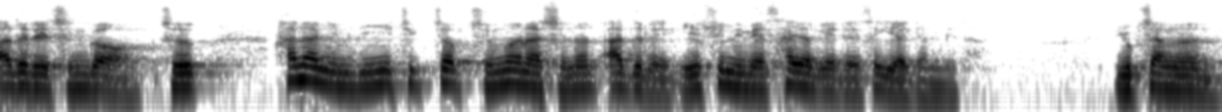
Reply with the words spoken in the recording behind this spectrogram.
아들의 증거, 즉 하나님이 직접 증언하시는 아들의 예수님의 사역에 대해서 이야기합니다. 6장은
